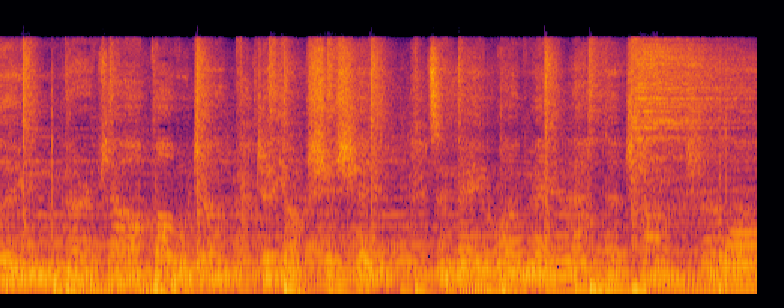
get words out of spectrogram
的云儿飘着。这又是谁在没完没了的唱着？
